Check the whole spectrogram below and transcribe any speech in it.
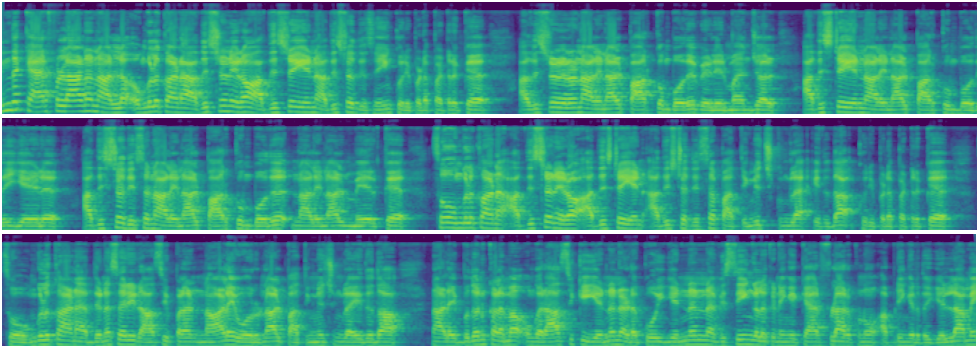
இந்த கேர்ஃபுல்லான நாளில் உங்களுக்கான அதிர்ஷ்ட நிறம் அதிர்ஷ்ட எண் அதிர்ஷ்ட திசையும் குறிப்பிடப்பட்டிருக்கு. அதிர்ஷ்ட நாளை நாளினால் பார்க்கும்போது வெளிர் மஞ்சள் அதிர்ஷ்ட எண் நாளினால் பார்க்கும்போது ஏழு அதிர்ஷ்ட திசை நாளினால் பார்க்கும்போது நாளினால் மேற்கு. ஸோ உங்களுக்கான அதிர்ஷ்ட நிறம் அதிர்ஷ்ட எண் அதிர்ஷ்ட திசை பார்த்தீங்கன்னு வச்சுக்கோங்களேன் இதுதான் குறிப்பிடப்பட்டிருக்கு. ஸோ உங்களுக்கான தினசரி ராசி பலன் நாளை ஒரு நாள் பார்த்தீங்கன்னு வச்சுக்கோங்களேன் இதுதான். நாளை புதன்கிழமை உங்கள் ராசிக்கு என்ன நடக்கும் என்னென்ன விஷயங்களுக்கு நீங்கள் கேர்ஃபுல்லாக இருக்கணும் அப்படிங்கிறது எல்லாமே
